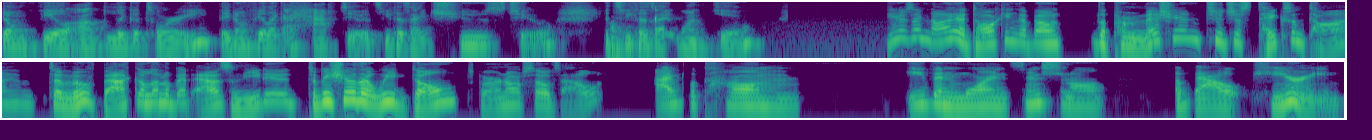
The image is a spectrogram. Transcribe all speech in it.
don't feel obligatory. They don't feel like I have to. It's because I choose to. It's because I want to. Here's Anaya talking about the permission to just take some time to move back a little bit as needed to be sure that we don't burn ourselves out. I've become even more intentional about caring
